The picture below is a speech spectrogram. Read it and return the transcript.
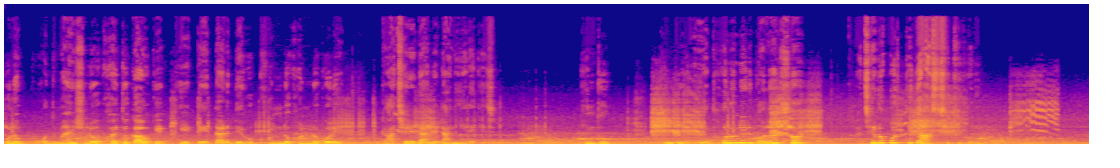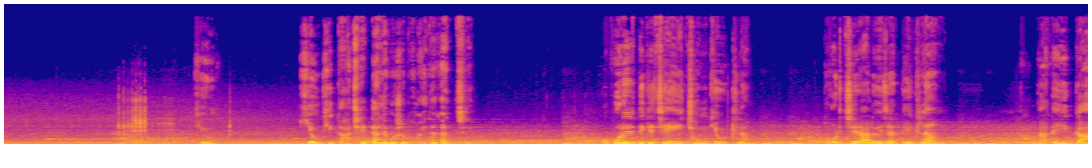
কোনো বদমাইশ লোক হয়তো কাউকে কেটে তার দেহ খণ্ড খণ্ড করে গাছের ডালে টানিয়ে রেখেছে। কিন্তু এ ধরনের গলার স্বর গাছের ওপর থেকে আসছে কি করে? কেউ কেউ কি গাছের ডালে বসে ভয় দেখাচ্ছে? ওপরের দিকে চেয়েই চমকে উঠলাম। টর্চের আলোয় যা দেখলাম, তাতেই গা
